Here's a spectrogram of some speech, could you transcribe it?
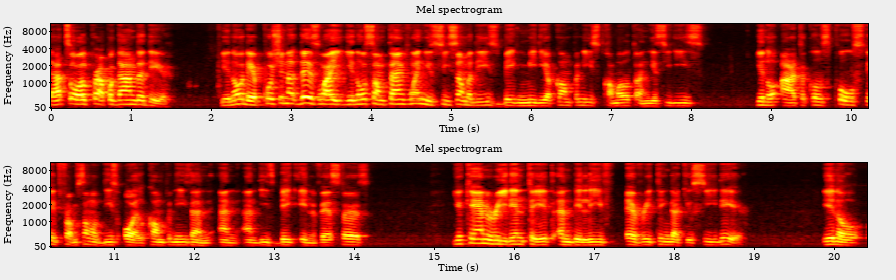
That's all propaganda there. You know, they're pushing it. This why, you know, sometimes when you see some of these big media companies come out and you see these, you know, articles posted from some of these oil companies and and and these big investors, you can read into it and believe everything that you see there. You know,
